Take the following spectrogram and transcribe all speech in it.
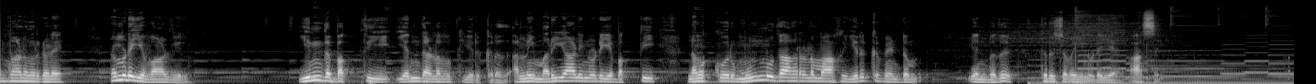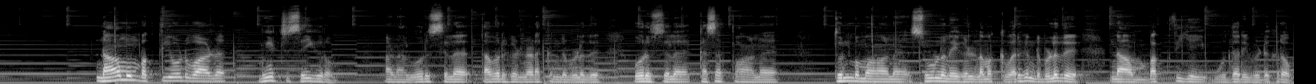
அன்பானவர்களே நம்முடைய வாழ்வில் இந்த பக்தி எந்த அளவுக்கு இருக்கிறது? அன்னை மரியாளினுடைய பக்தி நமக்கு ஒரு முன்னுதாரணமாக இருக்க வேண்டும் என்பது திருச்சபையினுடைய ஆசை. நாமும் பக்தியோடு வாழ முயற்சி செய்கிறோம். ஆனால் ஒரு சில தவறுகள் நடக்கின்ற பொழுது ஒரு சில கசப்பான துன்பமான சூழ்நிலைகள் நமக்கு வருகின்ற பொழுது நாம் பக்தியை உதறி விடுகிறோம்.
